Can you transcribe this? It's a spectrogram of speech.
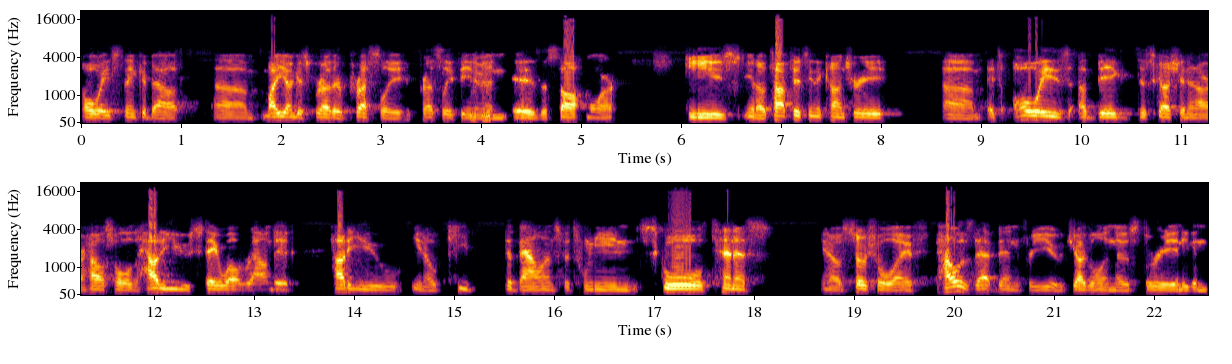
always think about. Um, my youngest brother, Presley, Presley Thieneman, mm-hmm. is a sophomore. He's, you know, top 50 in the country. Um, it's always a big discussion in our household. How do you stay well rounded? How do you, you know, keep the balance between school, tennis, you know, social life? How has that been for you, juggling those three and even,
